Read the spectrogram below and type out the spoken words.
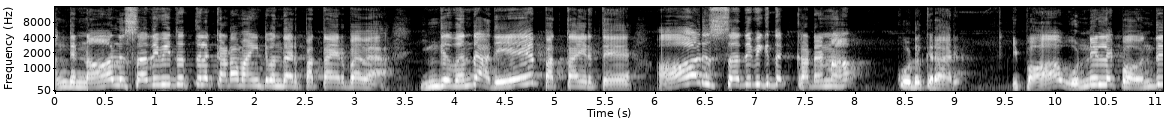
அங்கே நாலு சதவீதத்தில் கடன் வாங்கிட்டு வந்தார் பத்தாயிரம் ரூபாவை. இங்கே வந்து அதே பத்தாயிரத்தை ஆறு சதவிகித கடனாக கொடுக்குறாரு. இப்போ ஒன்றும் இல்லை இப்போ வந்து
